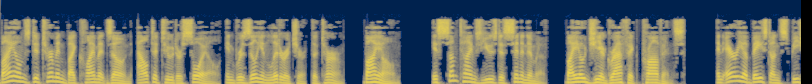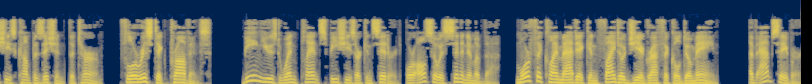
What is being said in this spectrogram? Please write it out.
Biomes determined by climate zone, altitude or soil. In Brazilian literature, the term biome is sometimes used as a synonym of biogeographic province, an area based on species composition the term floristic province being used when plant species are considered, or also as a synonym of the morphoclimatic and phytogeographical domain of Absaber,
